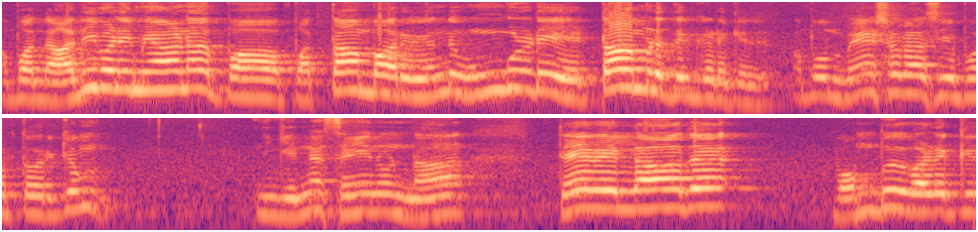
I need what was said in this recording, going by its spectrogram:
அப்போ அந்த அதிவலிமையான ப பா பத்தாம் பார்வை வந்து உங்களுடைய எட்டாம் இடத்துக்கு கிடைக்குது. அப்போ மேஷராசியை பொறுத்த வரைக்கும் நீங்கள் என்ன செய்யணும்னா தேவையில்லாத வம்பு வழக்கு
